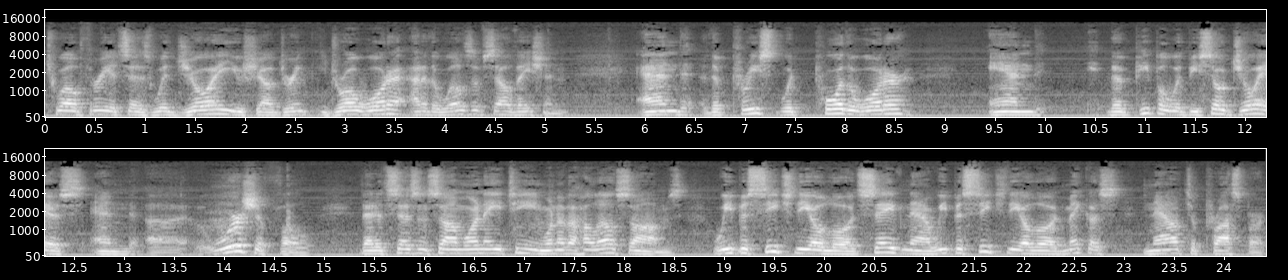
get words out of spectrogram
12:3 it says, "With joy you shall drink draw water out of the wells of salvation." And the priest would pour the water and the people would be so joyous and uh, worshipful that it says in Psalm 118, one of the Hallel Psalms, we beseech thee, O Lord, save now. We beseech thee, O Lord, make us now to prosper.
